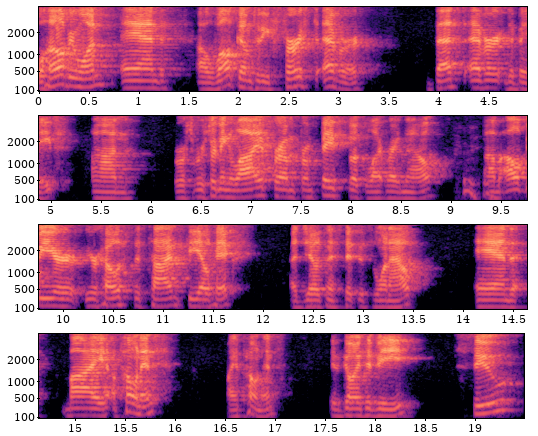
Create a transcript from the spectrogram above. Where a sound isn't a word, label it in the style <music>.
Well, hello everyone, and uh, welcome to the first ever, best ever debate on. We're, we're streaming live from from Facebook right now. <laughs> Um, I'll be your your host this time, Theo Hicks. Uh, Joe's gonna sit this one out, and my opponent, my opponent, is going to be Sue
